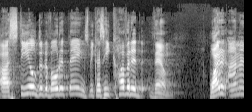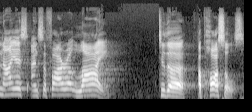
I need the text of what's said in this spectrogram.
uh, steal the devoted things? Because he coveted them. Why did Ananias and Sapphira lie to the apostles?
